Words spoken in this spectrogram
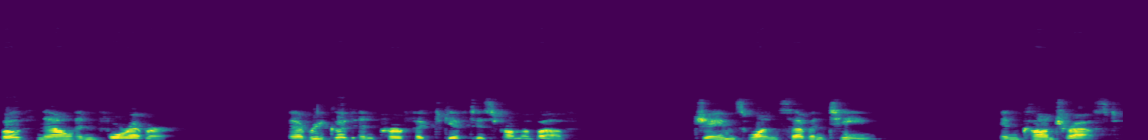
Both now and forever. Every good and perfect gift is from above. James 1:17 In contrast,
